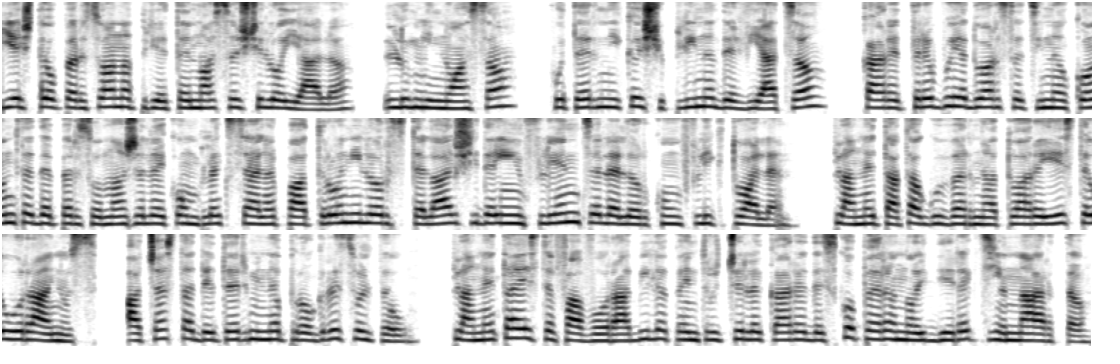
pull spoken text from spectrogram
ești o persoană prietenoasă și loială, luminoasă, puternică și plină de viață, care trebuie doar să țină cont de personajele complexe ale patronilor stelari și de influențele lor conflictuale. Planeta ta guvernatoare este Uranus. Aceasta determină progresul tău. Planeta este favorabilă pentru cele care descoperă noi direcții în artă.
